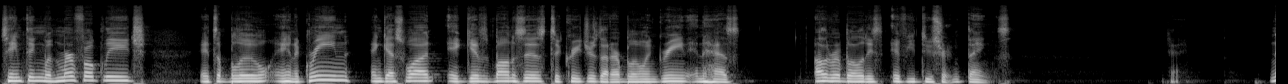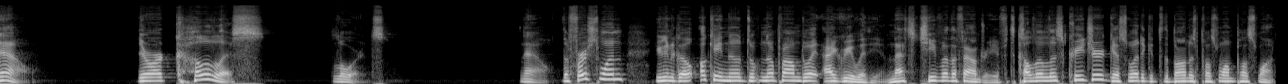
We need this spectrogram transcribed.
Same thing with Merfolk Liege. It's a blue and a green. And guess what? It gives bonuses to creatures that are blue and green and has other abilities if you do certain things. Okay. Now, there are colorless lords. Now, the first one, you're going to go, okay, no, no problem, Dwight. I agree with you. And that's Chief of the Foundry. If it's colorless creature, guess what? It gets the bonus plus one, plus one.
